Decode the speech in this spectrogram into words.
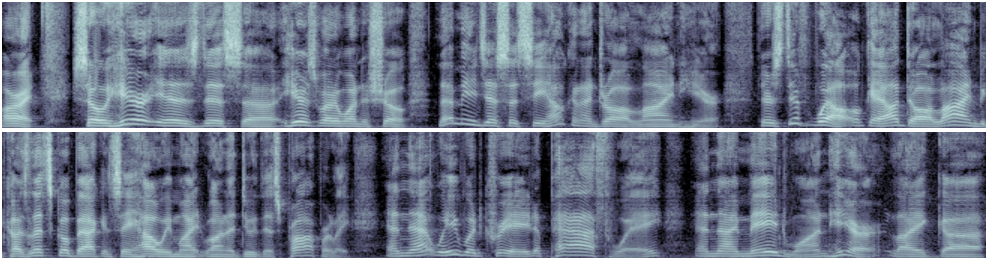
All right, so here is this, uh, here's what I want to show. Let me just, let's see, how can I draw a line here? There's different, well, okay, I'll draw a line because let's go back and say how we might want to do this properly. And that we would create a pathway, and I made one here, like, uh,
